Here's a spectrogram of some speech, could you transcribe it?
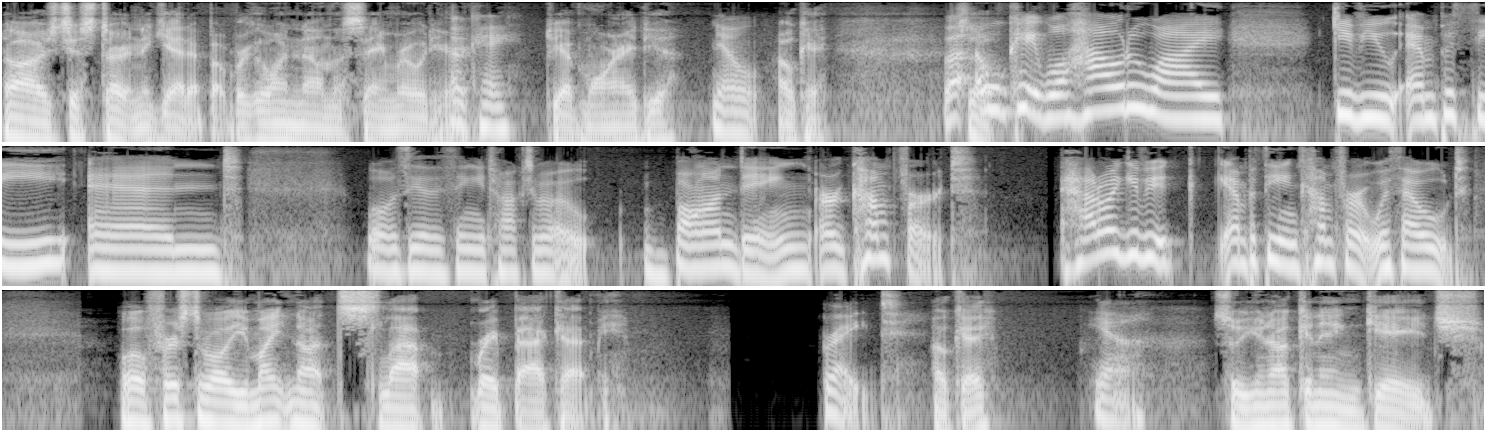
No, I was just starting to get it, but we're going down the same road here. Okay. Do you have more idea? No. Okay. But So- okay, well, how do I give you empathy and what was the other thing you talked about? Bonding or comfort. How do I give you empathy and comfort without Well, first of all, you might not slap right back at me. right? Okay. Yeah. So you're not going to engage.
